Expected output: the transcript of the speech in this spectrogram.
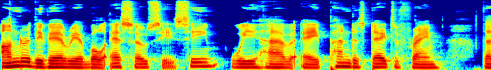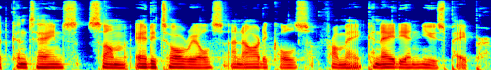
under the variable SOCC, we have a pandas data frame that contains some editorials and articles from a Canadian newspaper.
